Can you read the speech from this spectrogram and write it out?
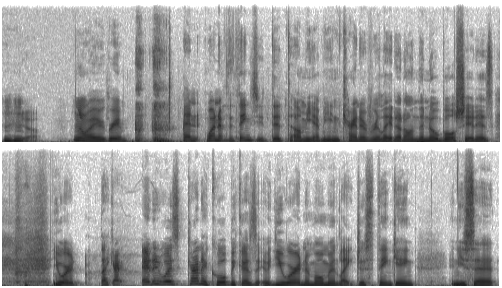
Hmm yeah. No, I agree. and one of the things you did tell me, I mean, kind of related on the no bullshit, is you were like, I, and it was kind of cool because it- you were in a moment like just thinking, and you said,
